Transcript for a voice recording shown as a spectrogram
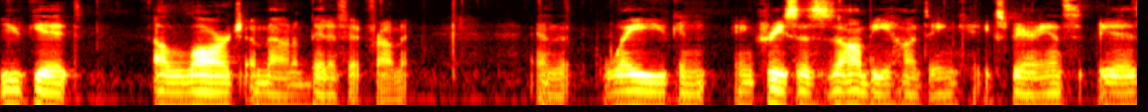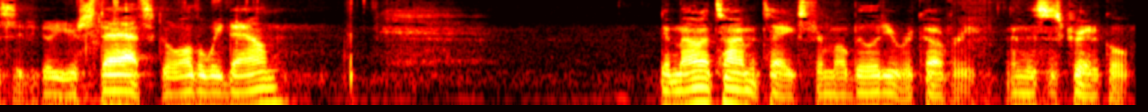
you get a large amount of benefit from it. And the way you can increase this zombie hunting experience is if you go to your stats, go all the way down, the amount of time it takes for mobility recovery, and this is critical.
